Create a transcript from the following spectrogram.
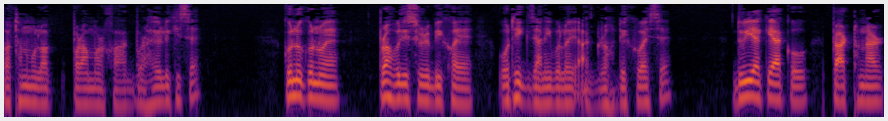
গঠনমূলক পৰামৰ্শ আগবঢ়াইও লিখিছে। কোনো কোনোৱে প্ৰভু যীশুৰ বিষয়ে অধিক জানিবলৈ আগ্ৰহ দেখুৱাইছে। দুই একে আকৌ প্ৰাৰ্থনাৰ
